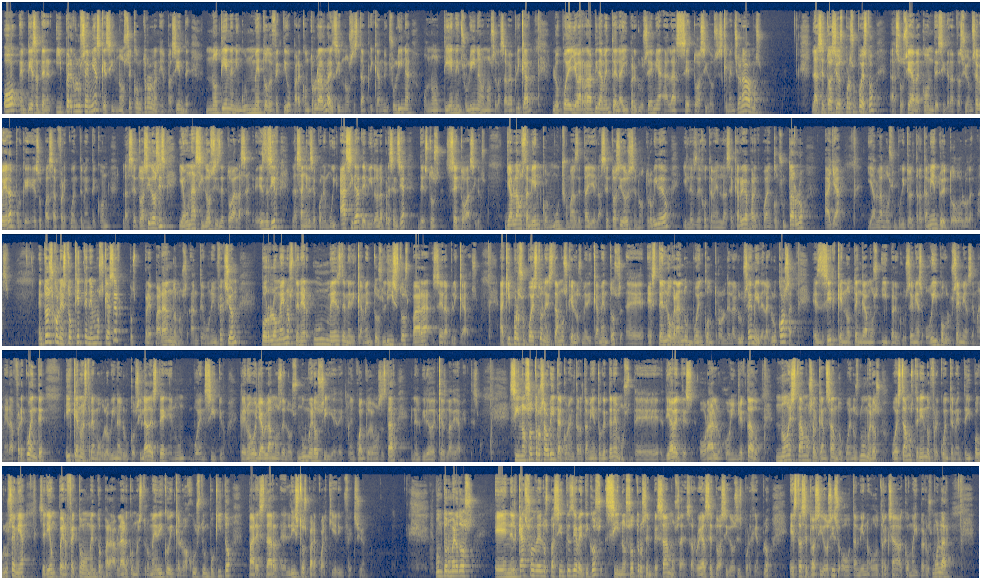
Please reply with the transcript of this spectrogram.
o empieza a tener hiperglucemias que si no se controlan y el paciente no tiene ningún método efectivo para controlarla, es decir, no se está aplicando insulina o no tiene insulina o no se la sabe aplicar, lo puede llevar rápidamente de la hiperglucemia a la cetoacidosis que mencionábamos. La cetoacidosis, por supuesto, asociada con deshidratación severa, porque eso pasa frecuentemente con la cetoacidosis, y a una acidosis de toda la sangre. Es decir, la sangre se pone muy ácida debido a la presencia de estos cetoácidos. Ya hablamos también con mucho más detalle de la cetoacidosis en otro video y les dejo también el enlace acá arriba para que puedan consultarlo allá. Y hablamos un poquito del tratamiento y de todo lo demás. Entonces, con esto, ¿qué tenemos que hacer? Pues preparándonos ante una infección, por lo menos tener un mes de medicamentos listos para ser aplicados. Aquí, por supuesto, necesitamos que los medicamentos eh, estén logrando un buen control de la glucemia y de la glucosa, es decir, que no tengamos hiperglucemias o hipoglucemias de manera frecuente y que nuestra hemoglobina glucosilada esté en un buen sitio. Que de nuevo ya hablamos de los números y de en cuánto debemos estar en el video de qué es la diabetes. Si nosotros ahorita con el tratamiento que tenemos de diabetes oral o inyectado no estamos alcanzando buenos números o estamos teniendo frecuentemente hipoglucemia, sería un perfecto momento para hablar con nuestro médico y que lo ajuste un poquito para estar eh, listos para cualquier infección. Punto número dos. En el caso de los pacientes diabéticos, si nosotros empezamos a desarrollar cetoacidosis, por ejemplo, esta cetoacidosis o también otra que se llama coma hiperosmolar,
